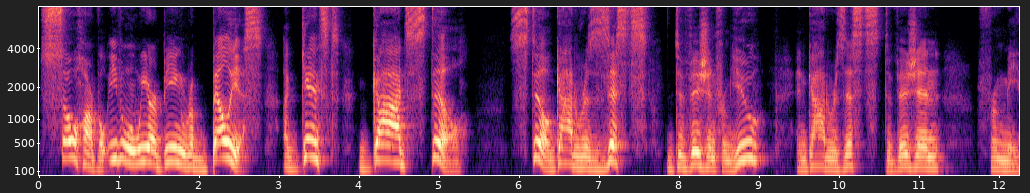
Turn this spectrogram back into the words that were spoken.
so harmful, even when we are being rebellious against God still, still God resists division from you and God resists division from me.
